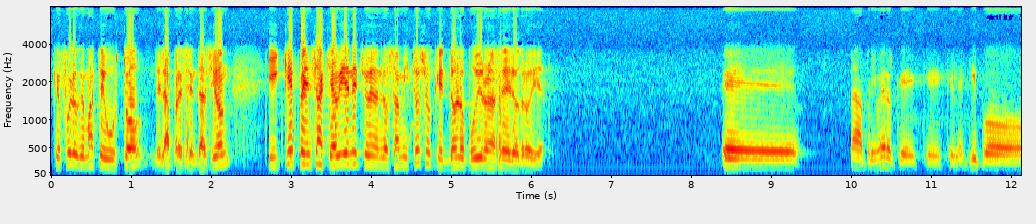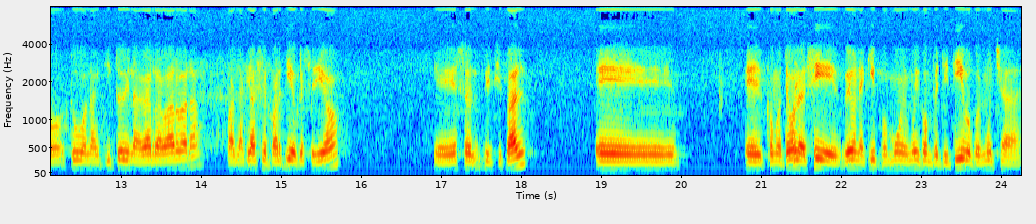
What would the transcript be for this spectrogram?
¿Qué fue lo que más te gustó de la presentación? ¿Y qué pensás que habían hecho en los amistosos que no lo pudieron hacer el otro día? Eh, Nada, primero que, el equipo tuvo una actitud y una garra bárbara para la clase de partido que se dio, eso es lo principal. Eh, eh, como te vuelvo a decir, veo un equipo muy muy competitivo, con mucha,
